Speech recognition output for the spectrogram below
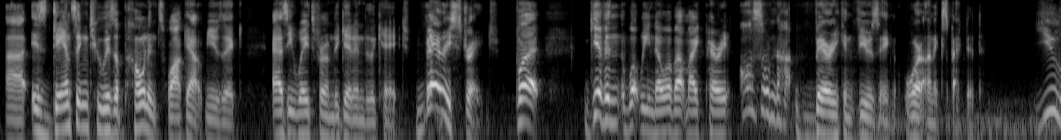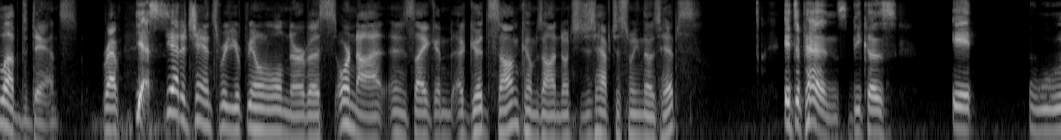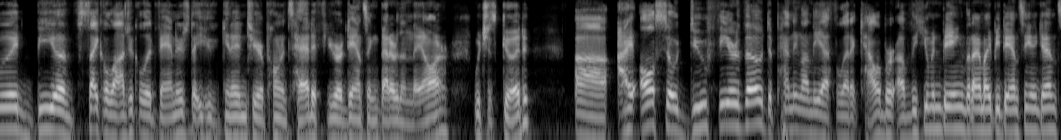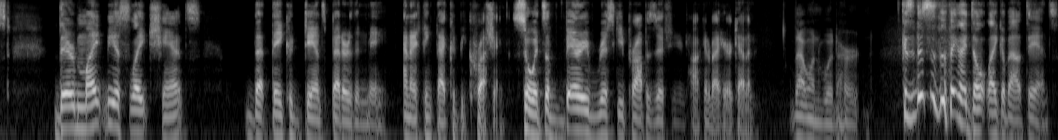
uh, is dancing to his opponent's walkout music as he waits for him to get into the cage. Very strange, but given what we know about Mike Perry, also not very confusing or unexpected. You love to dance. Rev, Yes. you had a chance where you're feeling a little nervous or not, and it's like an, a good song comes on. Don't you just have to swing those hips? It depends because it would be a psychological advantage that you could get into your opponent's head if you're dancing better than they are, which is good. Uh, I also do fear, though, depending on the athletic caliber of the human being that I might be dancing against, there might be a slight chance that they could dance better than me. And I think that could be crushing. So it's a very risky proposition you're talking about here, Kevin That one would hurt. because this is the thing I don't like about dance.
